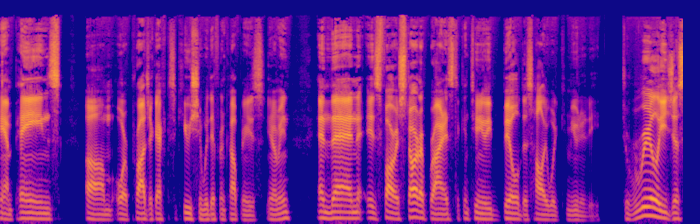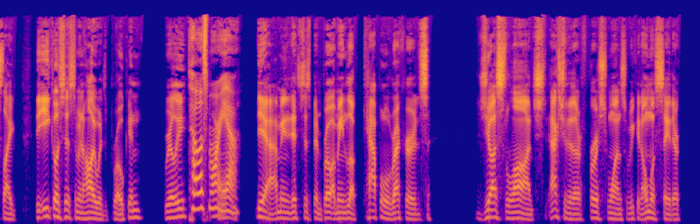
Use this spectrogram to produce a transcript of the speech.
campaigns um, or project execution with different companies. You know what I mean? And then as far as startup grind, is to continually build this Hollywood community to really just like the ecosystem in Hollywood's broken. Really, Tell us more. Yeah. yeah, I mean, it's just been broke. I mean, look, Capitol Records just launched. Actually, they're their first one, so we can almost say they're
